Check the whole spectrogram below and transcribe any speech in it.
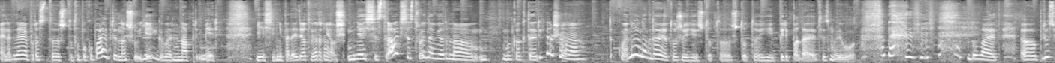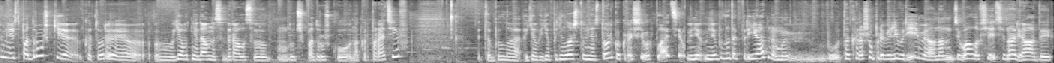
А иногда я просто что-то покупаю, приношу ей и говорю, на, примерь. Если не подойдет, вернешь. У меня есть сестра. С сестрой, наверное, мы как-то реже такое. Ну, иногда я тоже ей что-то что ей перепадает из моего. Бывает. Э, плюс у меня есть подружки, которые... Э, я вот недавно собирала свою лучшую подружку на корпоратив. Это было... Я, я поняла, что у меня столько красивых платьев. Мне, мне было так приятно. Мы так хорошо провели время. Она надевала все эти наряды.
